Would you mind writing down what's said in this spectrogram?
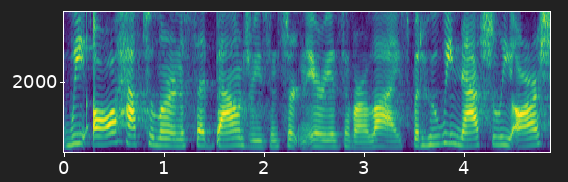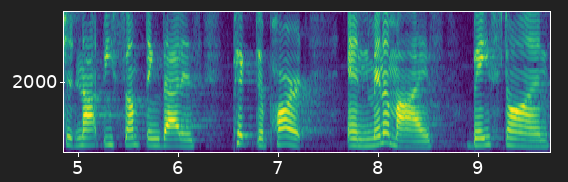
we all have to learn to set boundaries in certain areas of our lives, but who we naturally are should not be something that is picked apart and minimized based on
